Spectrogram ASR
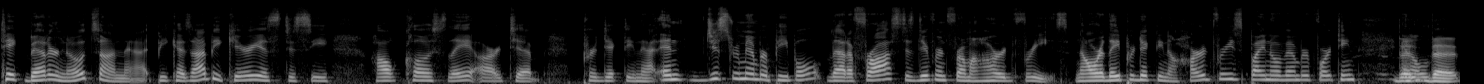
take better notes on that because I'd be curious to see how close they are to predicting that. And just remember, people, that a frost is different from a hard freeze. Now, are they predicting a hard freeze by November fourteenth? the, the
